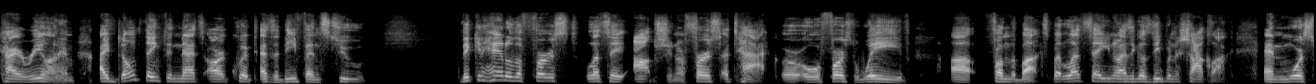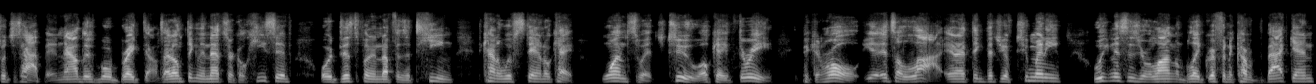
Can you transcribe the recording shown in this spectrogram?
Kyrie on him. I don't think the Nets are equipped as a defense to they can handle the first, let's say, option or first attack or, or first wave uh, from the Bucks. But let's say, you know, as it goes deeper in the shot clock and more switches happen, now there's more breakdowns. I don't think the Nets are cohesive or disciplined enough as a team to kind of withstand, okay, one switch, two, okay, three, pick and roll. It's a lot. And I think that you have too many weaknesses. You're relying on Blake Griffin to cover the back end.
